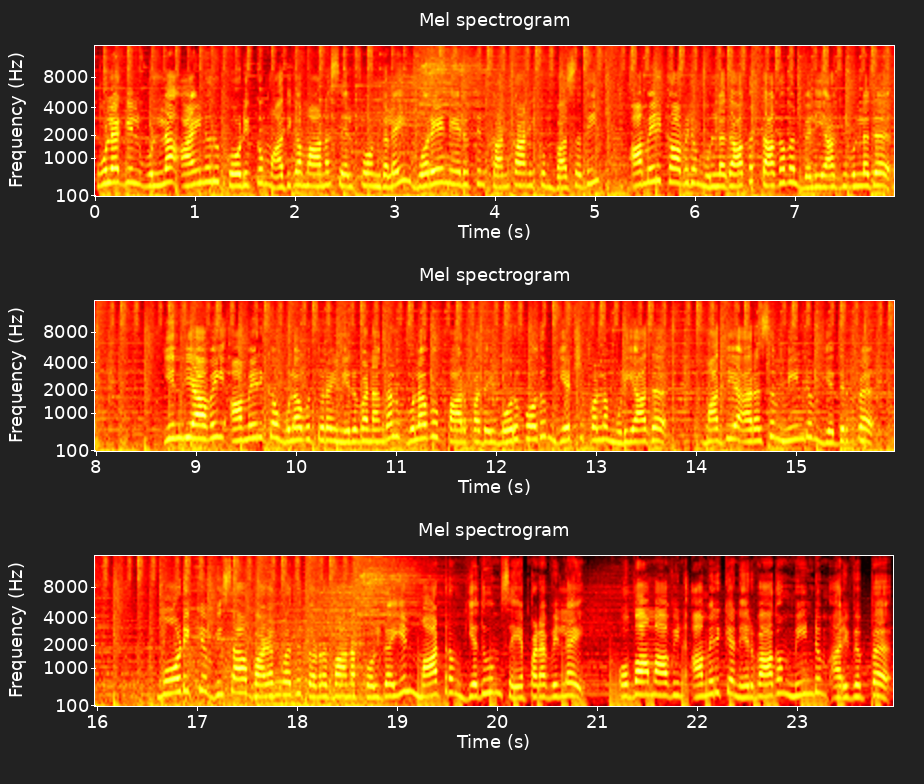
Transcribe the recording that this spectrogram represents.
உலகில் உள்ள ஐநூறு கோடிக்கும் அதிகமான செல்போன்களை ஒரே நேரத்தில் கண்காணிக்கும் வசதி அமெரிக்காவிடம் உள்ளதாக தகவல் வெளியாகியுள்ளது. இந்தியாவை அமெரிக்க உளவுத்துறை நிறுவனங்கள் உளவு பார்ப்பதை ஒருபோதும் ஏற்றுக்கொள்ள முடியாது. மத்திய அரசு மீண்டும் எதிர்ப்பு. மோடிக்கு விசா வழங்குவது தொடர்பான கொள்கையில் மாற்றம் எதுவும் செய்யப்படவில்லை. ஒபாமாவின் அமெரிக்க நிர்வாகம் மீண்டும் அறிவிப்பு.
